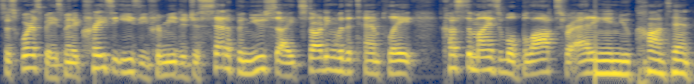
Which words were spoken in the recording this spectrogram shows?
So Squarespace made it crazy easy for me to just set up a new site starting with a template, customizable blocks for adding in new content,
